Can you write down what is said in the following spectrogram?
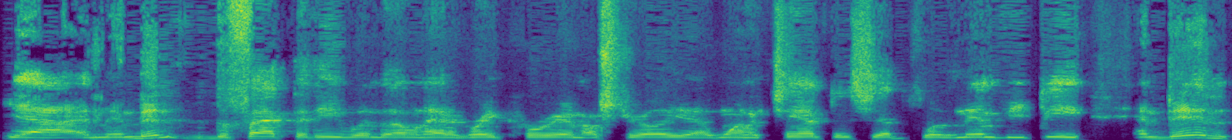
yeah, and then, then the fact that he went on and had a great career in Australia, won a championship, was an MVP, and then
